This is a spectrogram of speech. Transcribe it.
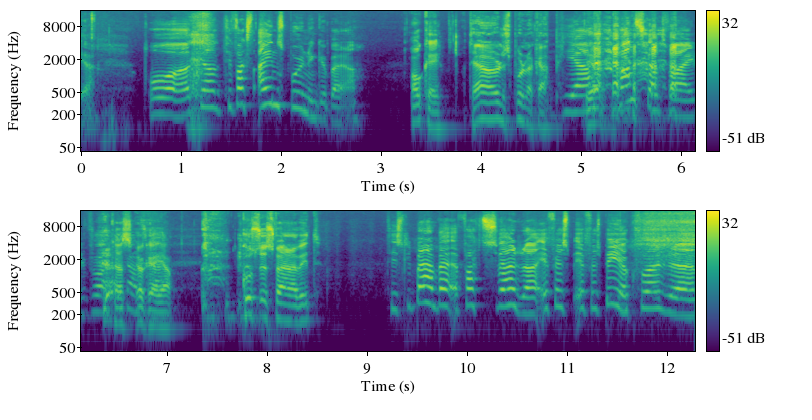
ja. Og det er faktisk en sporning bare. Ok. Det er ordentlig spornekapp. Ja, kanskje tveir. Ok, ja. Hvordan sværer vi det? Det skulle bare faktisk svære, jeg får spørre hver,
